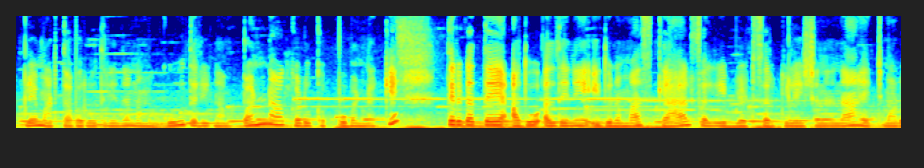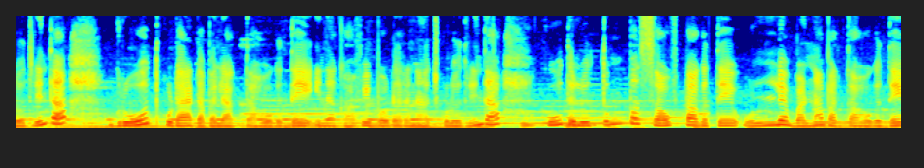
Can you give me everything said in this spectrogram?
ಅಪ್ಲೈ ಮಾಡ್ತಾ ಬರೋದ್ರಿಂದ ನಮ್ಮ ಕೂದಲಿನ ಬಣ್ಣ, ಕಡು ಕಪ್ಪು ಬಣ್ಣಕ್ಕೆ ತಿರುಗತ್ತೆ. ಅದು ಅಲ್ಲದೆ ಇದು ನಮ್ಮ ಸ್ಕ್ಯಾಲ್ಫಲ್ಲಿ ಬ್ಲಡ್ ಸರ್ಕ್ಯುಲೇಷನನ್ನು ಹೆಚ್ಚು ಮಾಡೋದ್ರಿಂದ ಗ್ರೋತ್ ಕೂಡ ಡಬಲ್ ಆಗ್ತಾ ಹೋಗುತ್ತೆ. ಇನ್ನು ಕಾಫಿ ಪೌಡರನ್ನು ಹಚ್ಕೊಳ್ಳೋದ್ರಿಂದ ಕೂದಲು ತುಂಬ ಸಾಫ್ಟ್ ಆಗುತ್ತೆ, ಒಳ್ಳೆ ಬಣ್ಣ ಬರ್ತಾ ಹೋಗುತ್ತೆ.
